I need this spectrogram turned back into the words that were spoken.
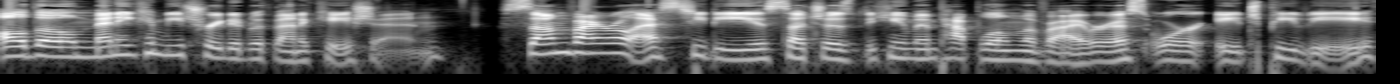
although many can be treated with medication. Some viral STDs, such as the human papillomavirus or HPV,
